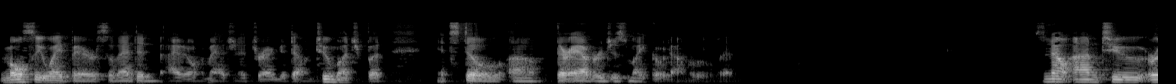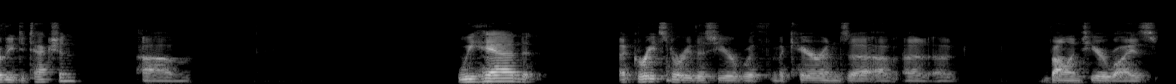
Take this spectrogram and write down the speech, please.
Mostly white bear, so that didn't, I don't imagine it dragged it down too much, but it's still, um, their averages might go down a little bit. So now on to early detection. Um, we had a great story this year with McCarrons uh, uh, uh, volunteer wise.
